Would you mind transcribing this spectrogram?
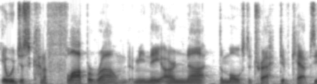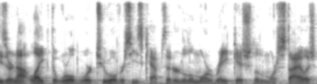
it would just kind of flop around. I mean, they are not the most attractive caps. These are not like the World War II overseas caps that are a little more rakish, a little more stylish.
